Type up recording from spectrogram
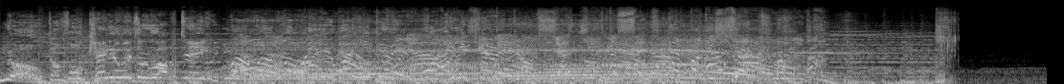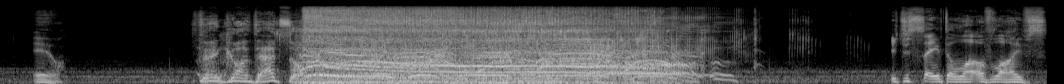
no! The volcano is erupting. Whoa, whoa, whoa, What are you doing? What are you doing? What are you doing? Ew. Thank God that's all. You just saved a lot of lives.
